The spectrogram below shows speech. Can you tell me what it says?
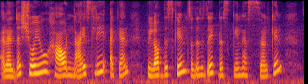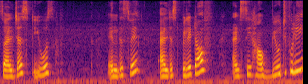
And I'll just show you how nicely I can peel off the skin. So this is it. The skin has sunken. So I'll just use in this way I'll just peel it off and see how beautifully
